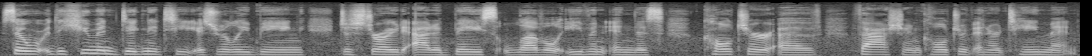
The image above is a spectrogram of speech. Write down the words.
So the human dignity is really being destroyed at a base level, even in this culture of fashion, culture of entertainment.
